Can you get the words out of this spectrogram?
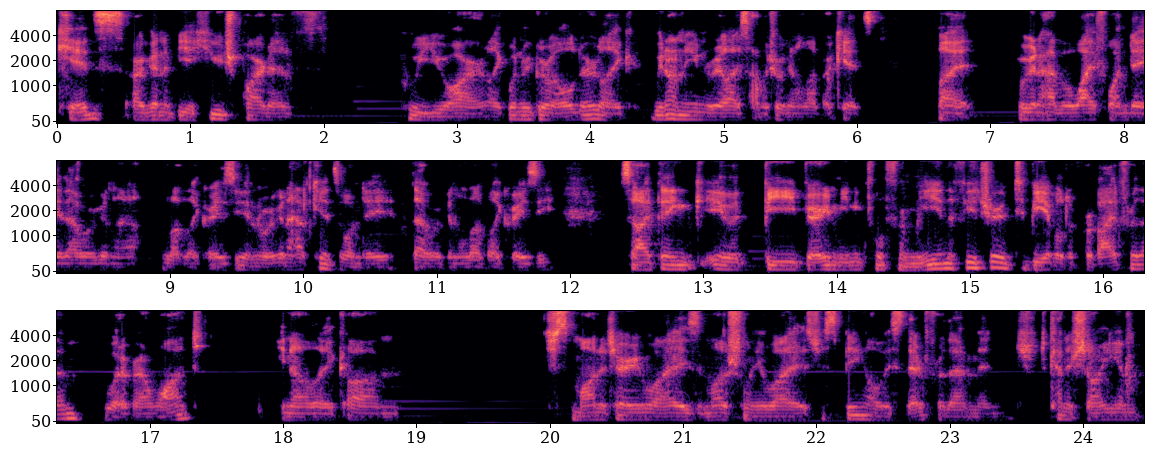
kids are going to be a huge part of who you are. Like when we grow older, like we don't even realize how much we're gonna love our kids, but we're gonna have a wife one day that we're gonna love like crazy, and we're gonna have kids one day that we're gonna love like crazy. So I think it would be very meaningful for me in the future to be able to provide for them whatever I want. You know, like um, just monetary wise, emotionally wise, just being always there for them and kind of showing them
